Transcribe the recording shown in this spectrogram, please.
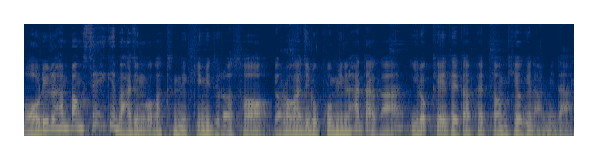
머리를 한 방 세게 맞은 것 같은 느낌이 들어서 여러 가지로 고민을 하다가 이렇게 대답했던 기억이 납니다.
